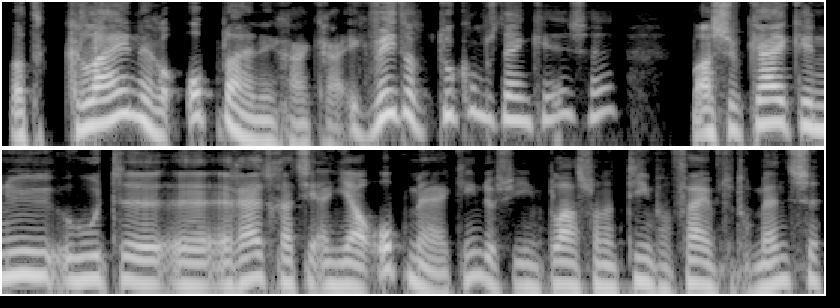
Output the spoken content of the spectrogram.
wat kleinere opleiding gaan krijgen? Ik weet dat het toekomstdenken is. Hè? Maar als we kijken nu hoe het uh, eruit gaat zien aan jouw opmerking, dus in plaats van een team van 25 mensen,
